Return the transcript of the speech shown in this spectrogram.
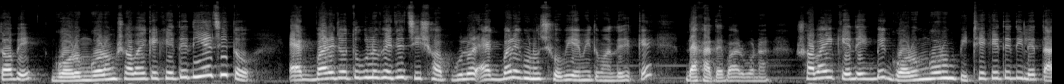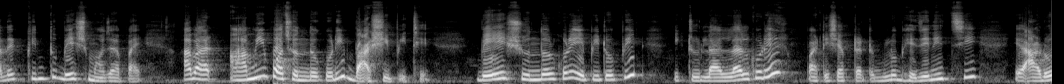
তবে গরম গরম সবাইকে খেতে দিয়েছি তো একবারে যতগুলো ভেজেছি, সবগুলোর একবারে কোনো ছবি আমি তোমাদেরকে দেখাতে পারব না। সবাইকে দেখবে গরম গরম পিঠে খেতে দিলে তাদের কিন্তু বেশ মজা পায়। আবার আমি পছন্দ করি বাসি পিঠে। বেশ সুন্দর করে এপিট ওপিট একটু লাল লাল করে পাটিসাপটাগুলো ভেজে নিচ্ছি। আরও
